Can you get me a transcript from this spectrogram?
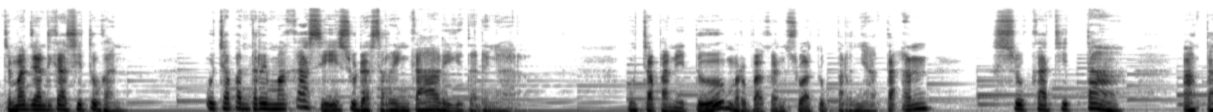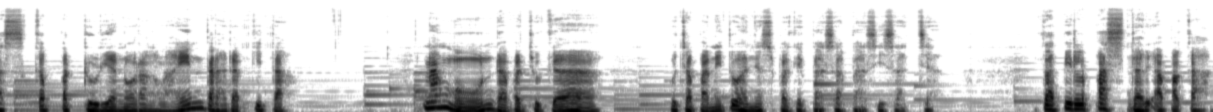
Jemaat yang dikasih Tuhan, ucapan terima kasih sudah sering kali kita dengar. Ucapan itu merupakan suatu pernyataan sukacita atas kepedulian orang lain terhadap kita. Namun, dapat juga ucapan itu hanya sebagai basa-basi saja. Tapi lepas dari apakah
